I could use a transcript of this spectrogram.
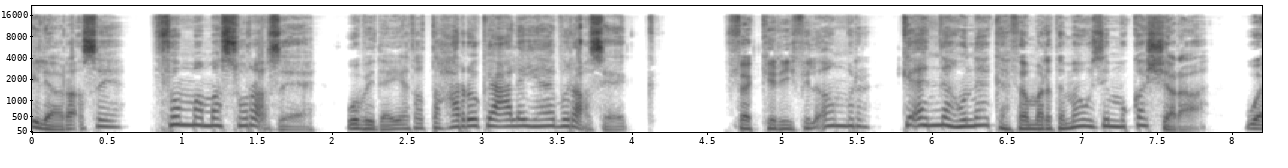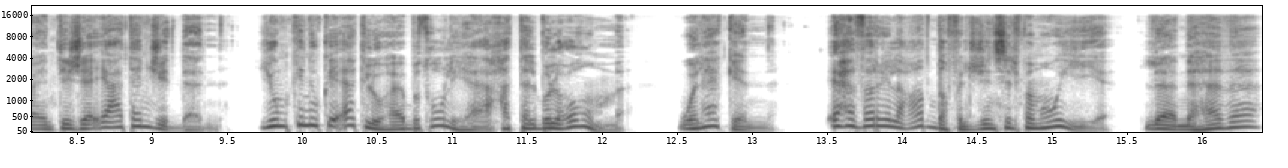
إلى رأسه ثم مص رأسه وبداية التحرك عليها برأسك. فكري في الأمر كأن هناك ثمرة موز مقشرة وأنت جائعة جدا. يمكنك أكلها بطولها حتى البلعوم. ولكن احذري العض في الجنس الفموي لأن هذا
